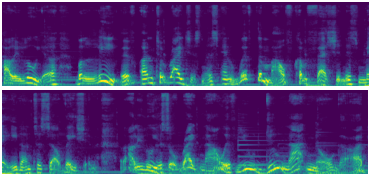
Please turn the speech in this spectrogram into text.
hallelujah, believeth unto righteousness, and with the mouth confession is made unto salvation. Hallelujah. So, right now, if you do not know God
